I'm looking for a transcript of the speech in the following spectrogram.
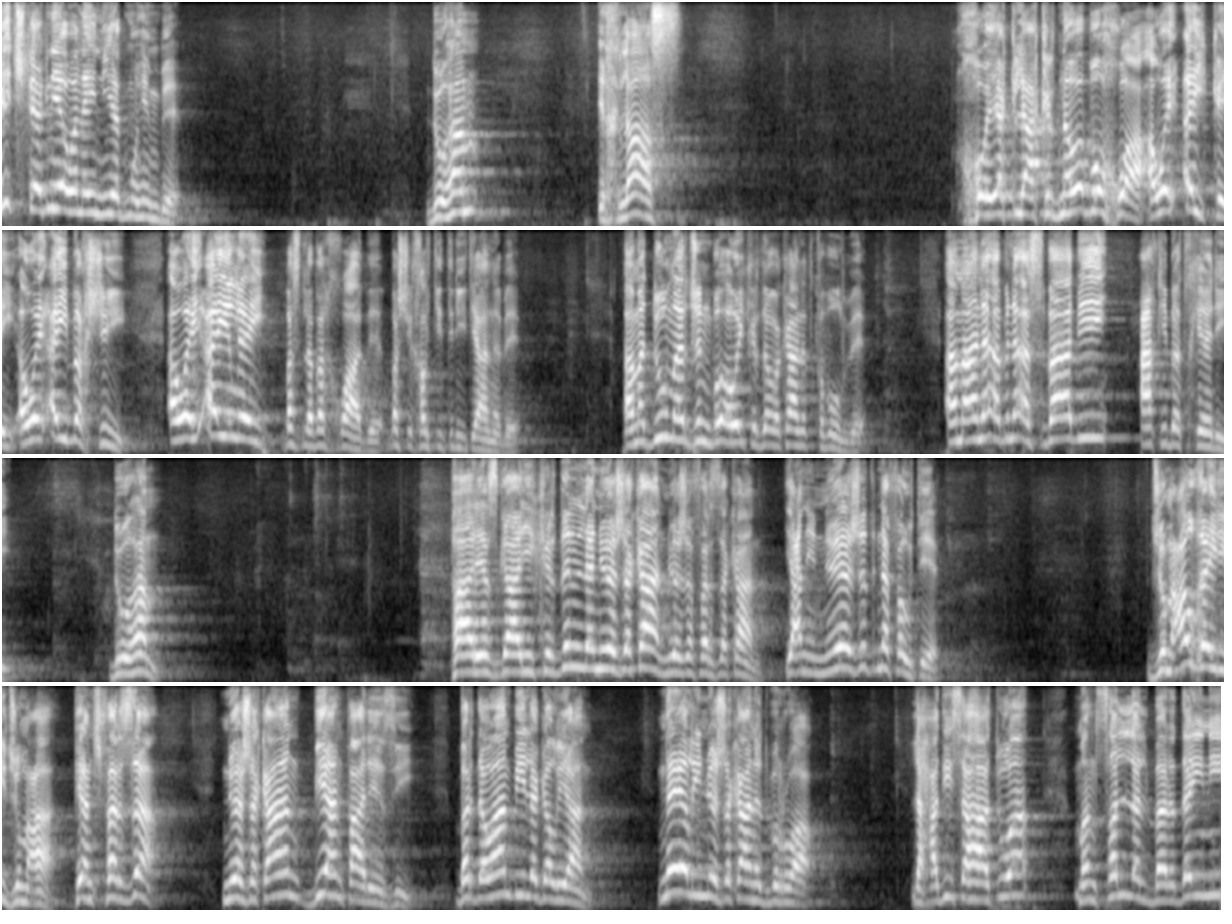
هیچ شتێک نیە ئەوەنەی نیەت مهم بێ دووهەم ئیخلاس خۆ یەکلاکردنەوە بۆ خوا ئەوەی ئەیکەی ئەوەی ئەی بەخشی ئەوەی ئەیڵێی بەس لەبەر خوا بێ بەشی خەڵکی تریتیانە بێ ئەمە دوو مەرجن بۆ ئەوەی کردەوەکانت قبول بێ ئەمانە ئەبنە ئەسبابی عاقبەت خێری دووهەم پارێزگاریکردن لە نوێژەکان، نوێژە فەرزەکان، یعنی نوێژت نەفەوتێ. جمعە و غەیری جمعە، پێنج فەرزە، نوێژەکان بیان پارێزی، بەردەوام بی لەگەڵیان، نەیەڵی نوێژەکانت بڕوا، لە حەدیسا هاتووە، من صلی البردین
